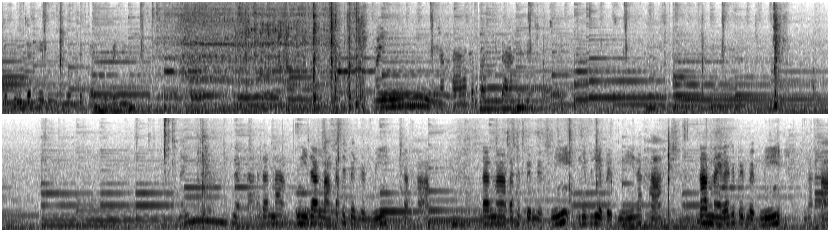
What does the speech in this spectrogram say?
จะพิมพ์จะให้ดูว่าเสร็จแล้วจะเป็นยังไงนี่นะคะแล้วก็ตัดที่ด้านให้เรียบร้อย ด้านหน้านี่ด้านหลังก็จะเป็นแบบนี้นะคะ ด้านหน้าก็จะเป็นแบบนี้เรียบๆแบบนี้นะคะ ด้านในก็จะเป็นแบบนี้นะคะ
